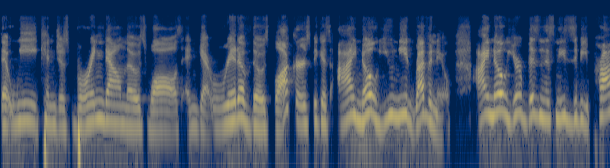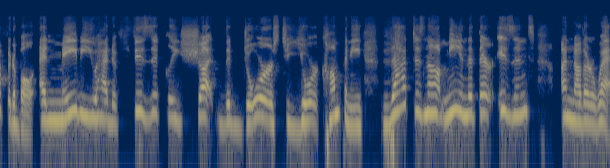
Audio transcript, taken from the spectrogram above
that we can just bring down those walls and get rid of those blockers because I know you need revenue. I know your business needs to be profitable. And maybe you had to physically shut the doors to your company. That does not mean that there isn't another way.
